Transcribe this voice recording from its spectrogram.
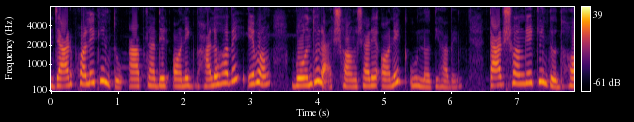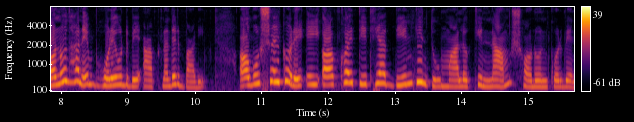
যার ফলে কিন্তু আপনাদের অনেক ভালো হবে এবং বন্ধুরা, সংসারে অনেক উন্নতি হবে। তার সঙ্গে কিন্তু ধনধানে ভরে উঠবে আপনাদের বাড়ি। অবশ্যই করে এই অক্ষয় তৃতীয়ার দিন কিন্তু মা লক্ষ্মীর নাম স্মরণ করবেন।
